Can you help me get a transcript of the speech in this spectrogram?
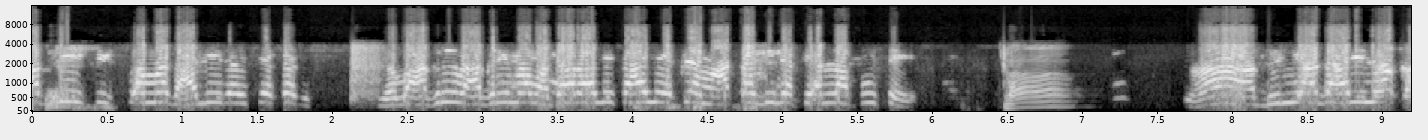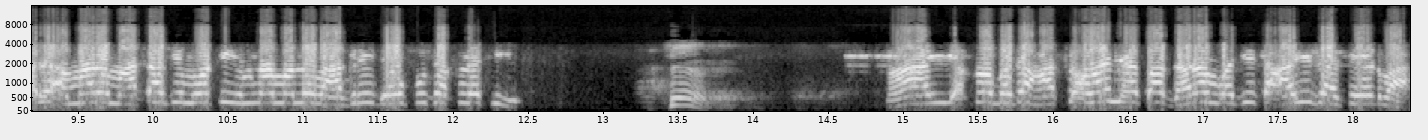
આપી શિક્ષામાં ઢાલી રહેશે કે વાઘરી વાઘરીમાં વધારાની થાય ને એટલે માતાજીને ના પૂછે. હા. હા દુનિયાદારી ન કરે. અમારે માતાજી મોટી એમના મને વાઘરી દેવ પૂજક નથી. છે. હા એ એટલો બધો હાસો હોય ને તો ધર્મ વજી આવી જાય તેડવા.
